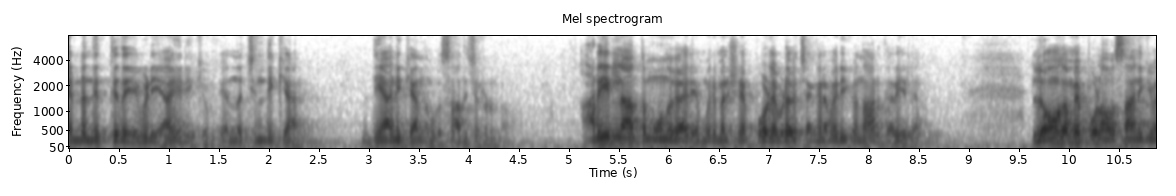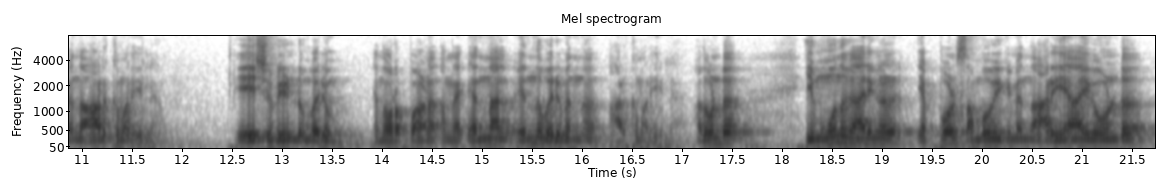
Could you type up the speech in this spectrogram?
എന്റെ നിത്യത എവിടെയായിരിക്കും എന്ന് ചിന്തിക്കാൻ ധ്യാനിക്കാൻ നമുക്ക് സാധിച്ചിട്ടുണ്ടോ? അറിയില്ലാത്ത മൂന്ന് കാര്യം. ഒരു മനുഷ്യൻ എപ്പോൾ എവിടെ വെച്ച് എങ്ങനെ മരിക്കുമെന്ന് ആർക്കറിയില്ല ലോകം എപ്പോൾ അവസാനിക്കുമെന്ന് ആർക്കും അറിയില്ല. യേശു വീണ്ടും വരും എന്ന് ഉറപ്പാണ് അന്ന്. എന്നാൽ എന്ന് വരുമെന്ന് ആർക്കും അറിയില്ല. അതുകൊണ്ട് ഈ മൂന്ന് കാര്യങ്ങൾ എപ്പോൾ സംഭവിക്കുമെന്ന് അറിയായക കൊണ്ട്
